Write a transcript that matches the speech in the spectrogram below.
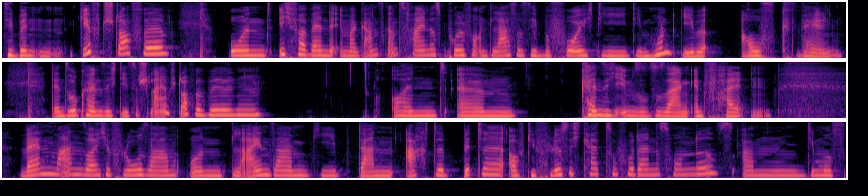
Sie binden Giftstoffe und ich verwende immer ganz, ganz feines Pulver und lasse sie, bevor ich die dem Hund gebe, aufquellen. Denn so können sich diese Schleimstoffe bilden und ähm, können sich eben sozusagen entfalten. Wenn man solche Flohsamen und Leinsamen gibt, dann achte bitte auf die Flüssigkeitszufuhr deines Hundes. Ähm, die muss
